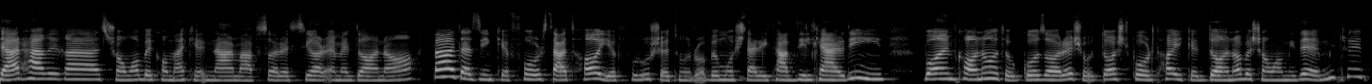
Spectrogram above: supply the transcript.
در حقیقت شما به کمک نرم افزار CRM دانا بعد از اینکه فرصت های فروشتون رو به مشتری تبدیل کردین با امکانات و گزارش و داشتبورد هایی که دانا به شما میده می‌تونید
